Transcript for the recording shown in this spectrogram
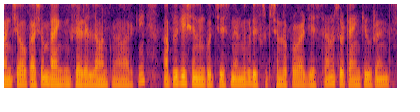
మంచి అవకాశం బ్యాంకింగ్ సైడ్ వెళ్దాం అనుకున్న వారికి. అప్లికేషన్ లింక్ వచ్చేసి నేను మీకు డిస్క్రిప్షన్లో ప్రొవైడ్ చేస్తాను. సో థ్యాంక్ యూ ఫ్రెండ్స్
